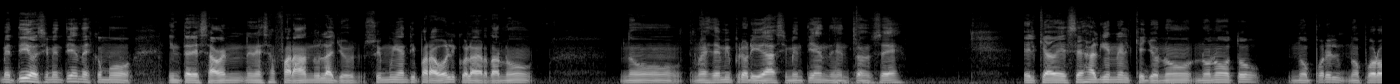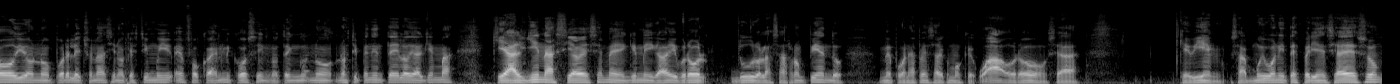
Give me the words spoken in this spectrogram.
metido, ¿sí me entiendes? Como interesado en, en esa farándula. Yo soy muy antiparabólico, la verdad no, no, no es de mi prioridad, ¿sí me entiendes? Entonces, el que a veces alguien el que yo no, no noto, no por el, no por odio, no por el hecho nada, sino que estoy muy enfocado en mi cosa y no tengo, no, no estoy pendiente de lo de alguien más, que alguien así a veces me venga y me diga, ay bro, duro, la estás rompiendo, me pone a pensar como que, wow, bro, o sea, qué bien, o sea, muy bonita experiencia eso.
